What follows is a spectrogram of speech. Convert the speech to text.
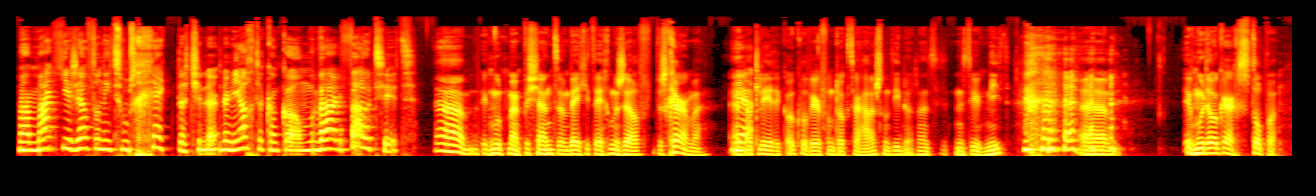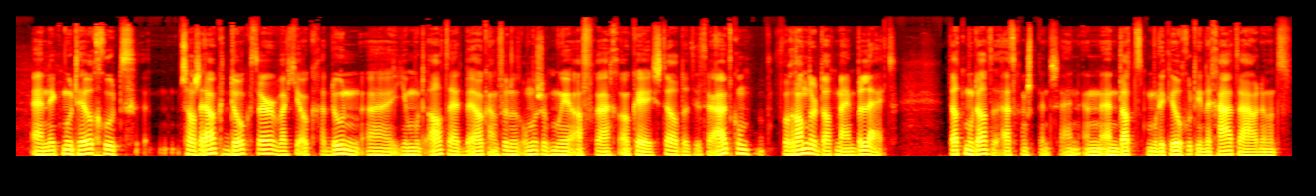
Maar maak je jezelf dan niet soms gek dat je er, er niet achter kan komen waar de fout zit? Ja, ik moet mijn patiënten een beetje tegen mezelf beschermen. En Ja. dat leer ik ook wel weer van Dr. House, want die doet dat natuurlijk niet. Ehm, ik moet ook ergens stoppen. En ik moet heel goed, zoals elke dokter, wat je ook gaat doen, eh, je moet altijd bij elk aanvullend onderzoek moet je afvragen, oké, stel dat dit eruit komt, verandert dat mijn beleid? Dat moet altijd het uitgangspunt zijn. En, en dat moet ik heel goed in de gaten houden, want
